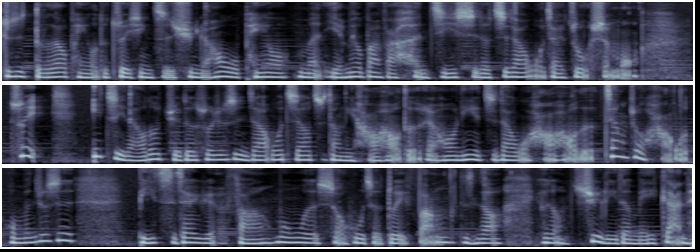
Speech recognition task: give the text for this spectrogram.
就是得到朋友的最新资讯，然后我朋友们也没有办法很及时的知道我在做什么，所以一直以来我都觉得说，就是你知道，我只要知道你好好的，然后你也知道我好好的，这样就好了，我们就是。彼此在远方默默的守护着对方，你知道有种距离的美感。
